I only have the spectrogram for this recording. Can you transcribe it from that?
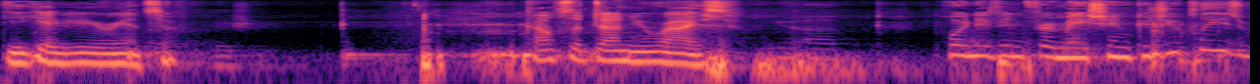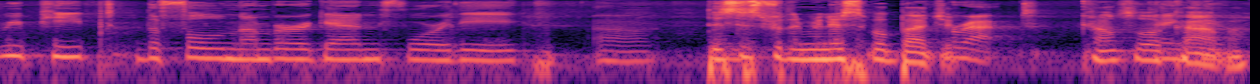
He gave you your answer. Counselor Dunn, you rise. Point of information, could you please repeat the full number again for the, uh, This is for the municipal budget. correct? Counselor Thank. Carver.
